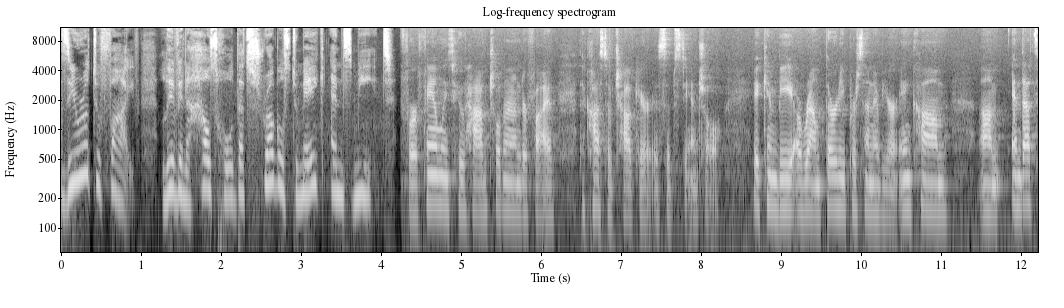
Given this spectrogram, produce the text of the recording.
0 to 5 live in a household that struggles to make ends meet. For families who have children under five, the cost of childcare is substantial. It can be around 30% of your income. Um, and that's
